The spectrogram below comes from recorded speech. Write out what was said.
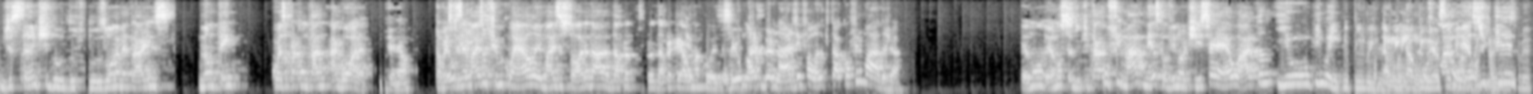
distante do- do- dos longa-metragens, não tem coisa pra contar agora, entendeu? Talvez Eu se fizer vi- mais um filme com ela e mais história, dá, dá, pra, dá pra criar alguma coisa. Eu sabe? vi o Mark Bernardin falando que tá confirmada já. Eu não, eu não sei. Do que tá confirmado mesmo que eu vi notícia é o Arkham e o Pinguim. E o Pinguim. O Pinguim. É, o Pinguim eu sabia. Desde Eu que- sabia.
